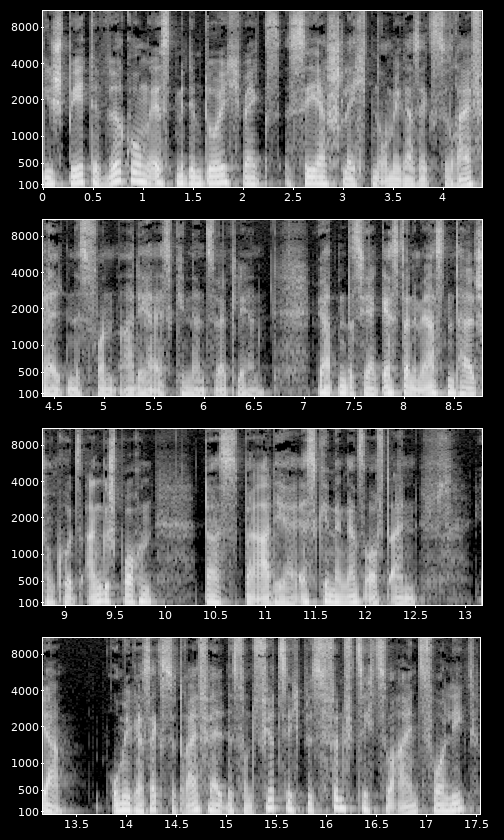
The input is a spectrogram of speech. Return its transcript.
Die späte Wirkung ist mit dem durchwegs sehr schlechten Omega-6 zu 3 Verhältnis von ADHS-Kindern zu erklären. Wir hatten das ja gestern im ersten Teil schon kurz angesprochen, dass bei ADHS-Kindern ganz oft ein, ja, Omega-6 zu 3 Verhältnis von 40 bis 50 zu 1 vorliegt.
